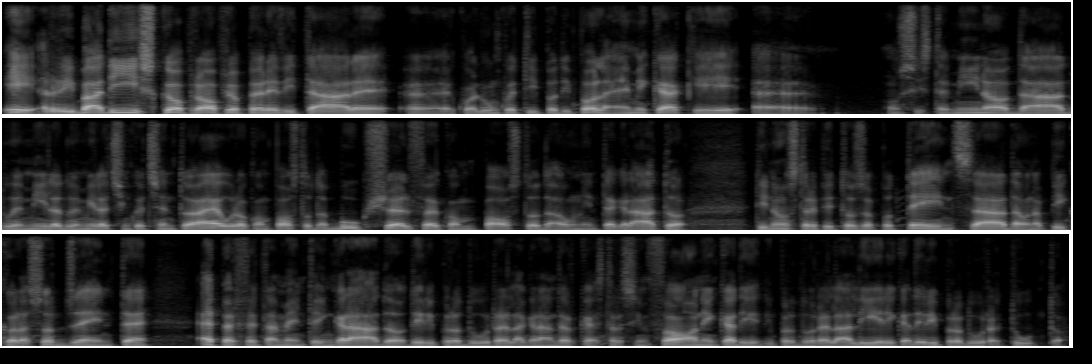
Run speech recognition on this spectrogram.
E ribadisco proprio per evitare eh, qualunque tipo di polemica che eh, un sistemino da 2.000-2.500 euro composto da bookshelf, composto da un integrato di non strepitosa potenza, da una piccola sorgente, è perfettamente in grado di riprodurre la grande orchestra sinfonica, di riprodurre la lirica, di riprodurre tutto.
